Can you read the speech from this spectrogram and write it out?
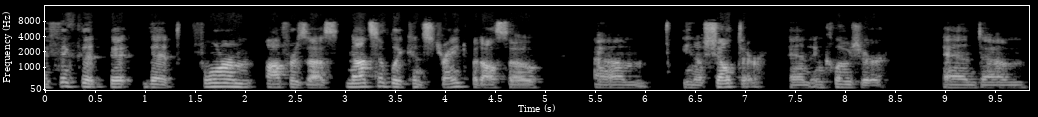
I think that that, that form offers us not simply constraint but also um, you know shelter and enclosure and um,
